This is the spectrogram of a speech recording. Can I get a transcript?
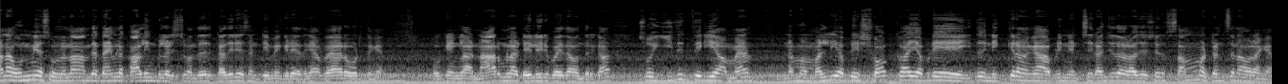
ஆனால் உண்மையாக சொல்லணும்னா அந்த டைமில் காலிங் பில் அடிச்சுட்டு வந்தது கதிரேசன் டீமே கிடையாதுங்க வேற ஒருத்தங்க. ஓகேங்களா நார்மலாக டெலிவரி பாய் தான் வந்திருக்கான். ஸோ இது தெரியாமல் நம்ம மல்லி அப்படியே ஷாக் ஆகி அப்படியே இது நிற்கிறாங்க அப்படின்னு நினச்சி ரஞ்சிதா ராஜேஸ்வரி செம்ம டென்ஷனாக வராங்க.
